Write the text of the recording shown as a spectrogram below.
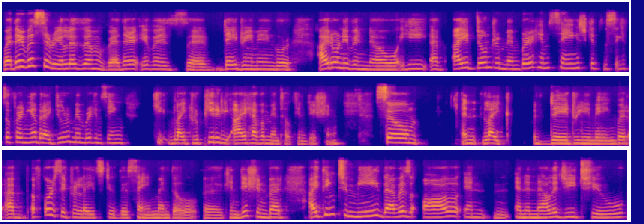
whether it was surrealism whether it was uh, daydreaming or i don't even know he uh, i don't remember him saying schizophrenia but i do remember him saying like repeatedly i have a mental condition. So and like daydreaming but uh, of course it relates to the same mental uh, condition. But i think to me that was all an, an analogy to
